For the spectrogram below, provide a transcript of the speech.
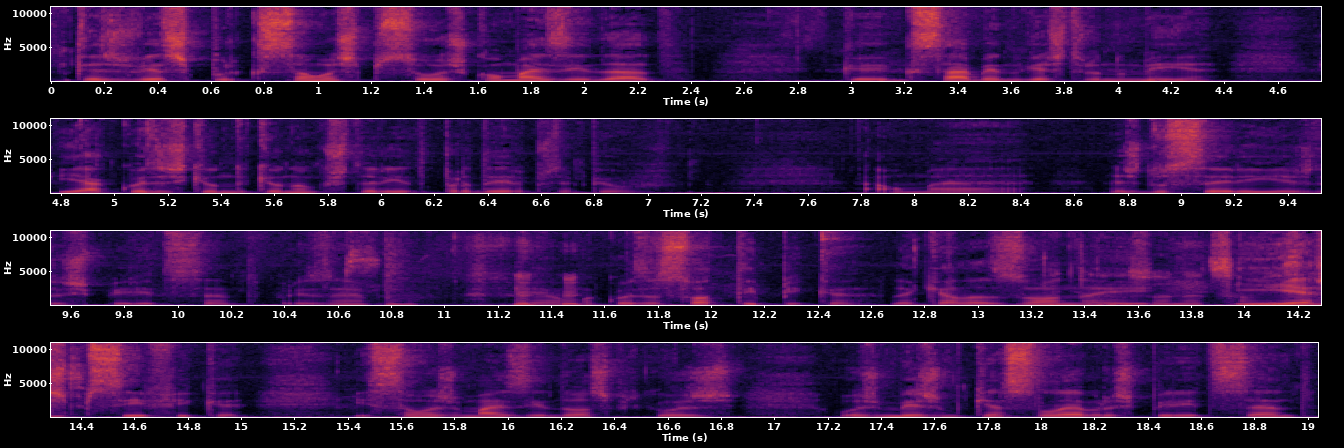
muitas vezes, porque são as pessoas com mais idade que, hum. que sabem de gastronomia. E há coisas que eu, que eu não gostaria de perder. Por exemplo, eu, há uma as doçarias do Espírito Santo, por exemplo, é uma coisa só típica daquela zona e, zona e é específica e são as mais idosas, porque hoje hoje mesmo quem celebra o Espírito Santo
